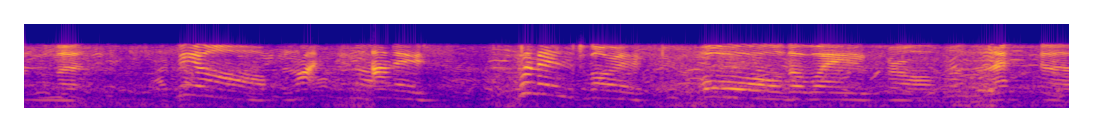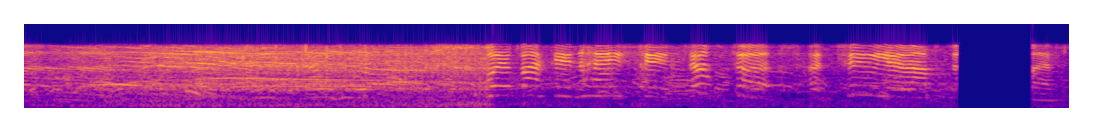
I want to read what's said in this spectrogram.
gentlemen, we are Black Annis, Women's Voice, all the way from Leicester. We're back in Hastings after a two-year absence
